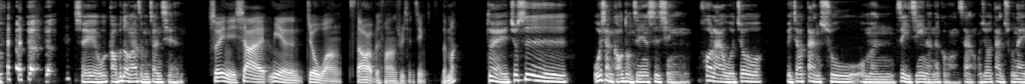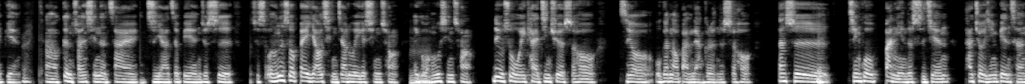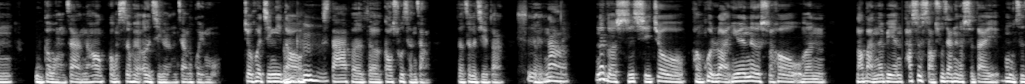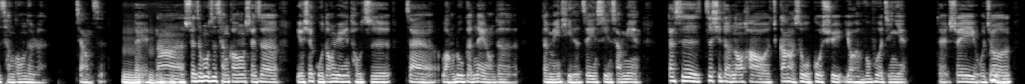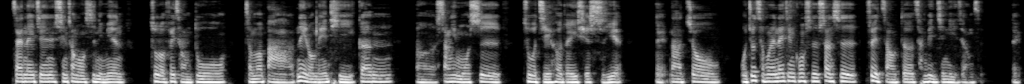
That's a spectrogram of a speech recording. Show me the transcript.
所以我搞不懂要怎么赚钱。所以你下面就往 startup 的方向去前进了吗？对，就是我想搞懂这件事情，后来我就。比较淡出我们自己经营的那个网站，我就淡出那一边，啊，更专心的在职涯这边，就是就是我那时候被邀请加入一个新创，一个网络新创。例如说，我一开始进去的时候，只有我跟老板两个人的时候，但是经过半年的时间，它就已经变成五个网站，然后公司会有二几个人这样的规模，就会经历到 startup 的高速成长的这个阶段。是那。那个时期就很混乱，因为那个时候我们老板那边他是少数在那个时代募资成功的人，这样子。嗯，对。那随着募资成功，随着有些股东愿意投资在网络跟内容的的媒体的这件事情上面，但是这些的 know how 刚好是我过去有很丰富的经验，对，所以我就在那间新创公司里面做了非常多，怎么把内容媒体跟呃商业模式。做结合的一些实验，对，那就我就成为那间公司算是最早的产品经理这样子，对，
